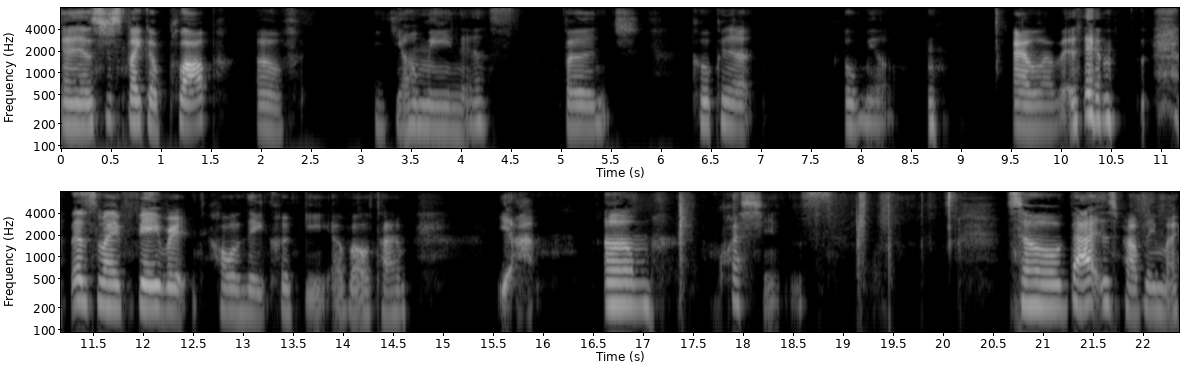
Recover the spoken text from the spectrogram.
and it's just like a plop of yumminess, fudge, coconut, oatmeal. I love it. That's my favorite holiday cookie of all time. Yeah. Um questions. So that is probably my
